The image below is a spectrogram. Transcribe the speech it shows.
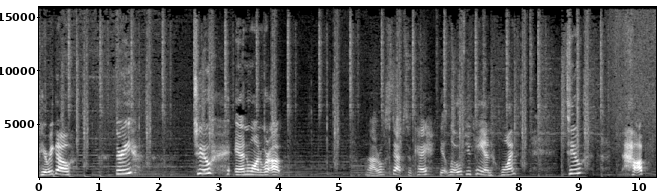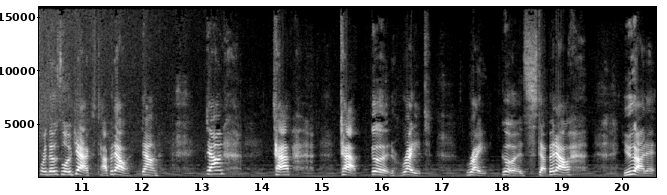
Here we go. Three, two, and one. We're up. Lateral steps, okay? Get low if you can. One, two, up for those low jacks. Tap it out. Down, down, tap, tap. Good. Right, right. Good. Step it out. You got it.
